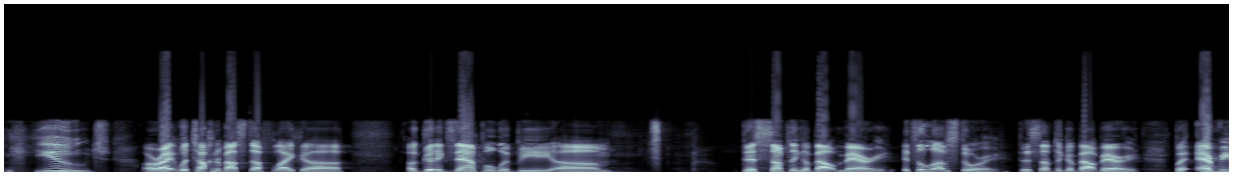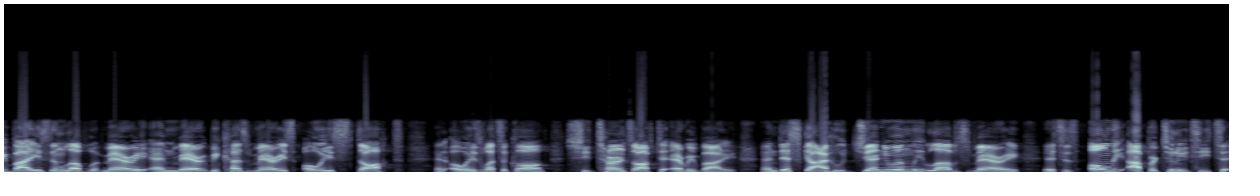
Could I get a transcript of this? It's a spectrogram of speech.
huge, all right? We're talking about stuff like, uh, a good example would be um, there's something about Mary. It's a love story. There's something about Mary, but everybody's in love with Mary, and Mary because Mary's always stalked and always what's it called? She turns off to everybody. And this guy who genuinely loves Mary, it's his only opportunity to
